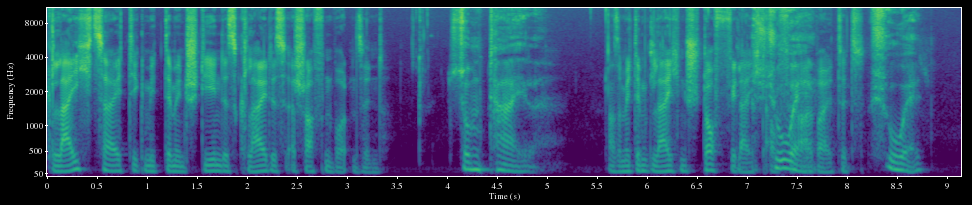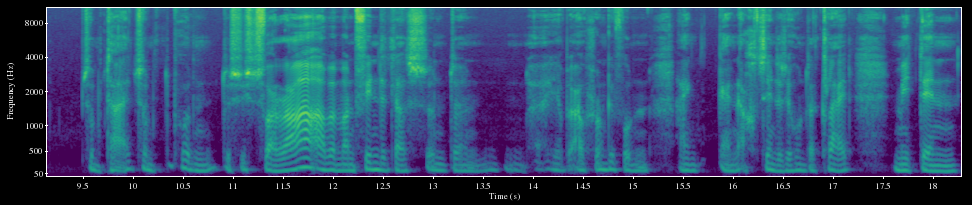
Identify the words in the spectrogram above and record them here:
gleichzeitig mit dem Entstehen des Kleides erschaffen worden sind? Zum Teil. Also mit dem gleichen Stoff vielleicht Schuhe, auch verarbeitet? Schuhe, zum Teil. Zum, das ist zwar rar, aber man findet das. Und äh, ich habe auch schon gefunden, ein, ein 18. Jahrhundert Kleid mit den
